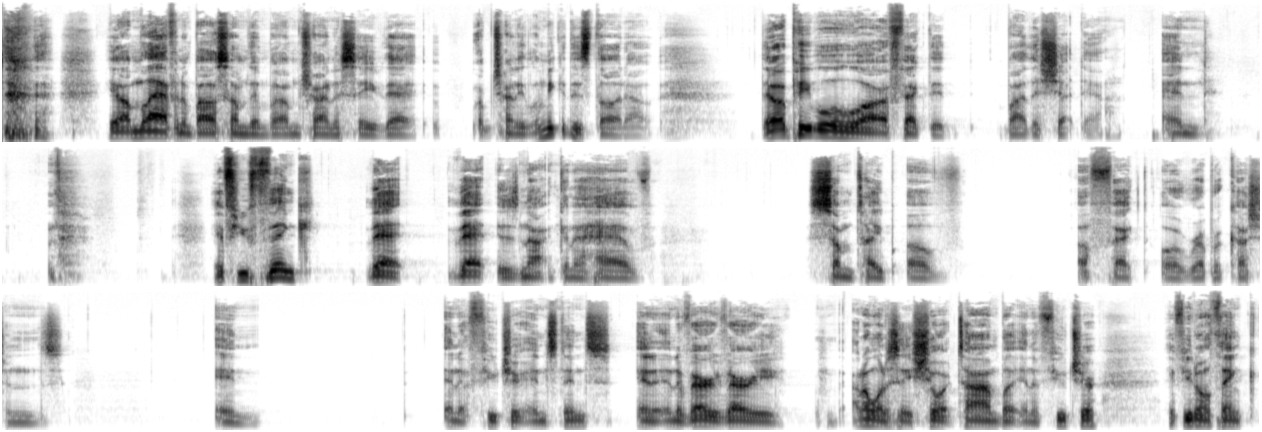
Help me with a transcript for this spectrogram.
you know, I'm laughing about something, but I'm trying to save that. I'm trying to let me get this thought out. There are people who are affected by the shutdown. And if you think that that is not going to have some type of effect or repercussions in in a future instance, in, in a very, very, I don't want to say short time, but in the future, If you don't think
